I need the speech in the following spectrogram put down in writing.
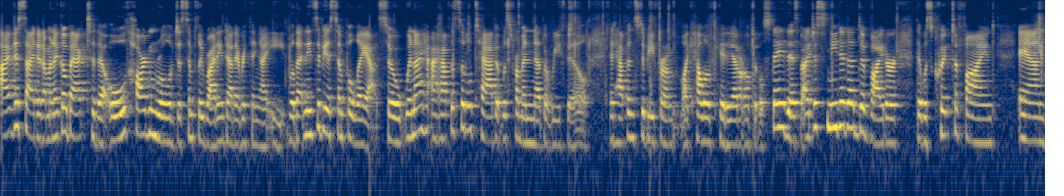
I've decided I'm gonna go back to the old hardened rule of just simply writing down everything I eat. Well, that needs to be a simple layout. So when I, I have this little tab, it was from another refill. It happens to be from like Hello Kitty. I don't know if it'll stay this, but I just needed a divider that was quick to find. And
